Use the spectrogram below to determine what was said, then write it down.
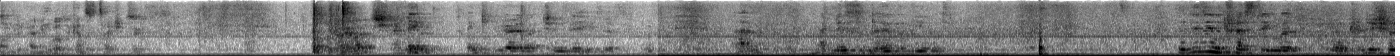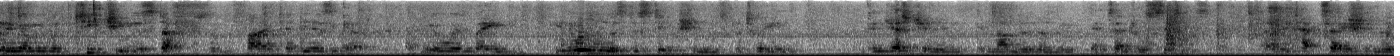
on, depending what the consultation period. Thank you very much. Thank, thank you very much indeed. Um, magnificent overview It is interesting that you know, traditionally when we were teaching this stuff sort of five, ten years ago, we always made enormous distinctions between congestion in, in London and the you central cities and taxation of,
